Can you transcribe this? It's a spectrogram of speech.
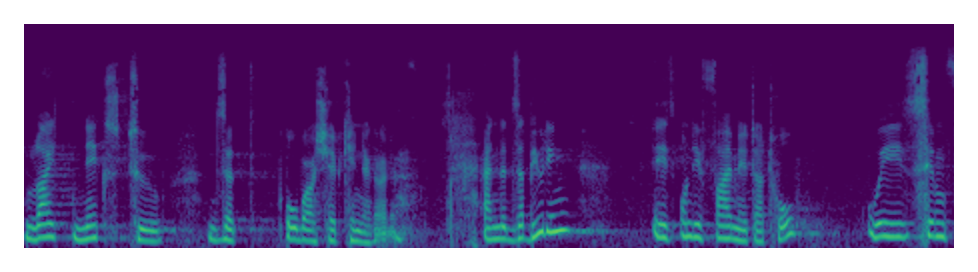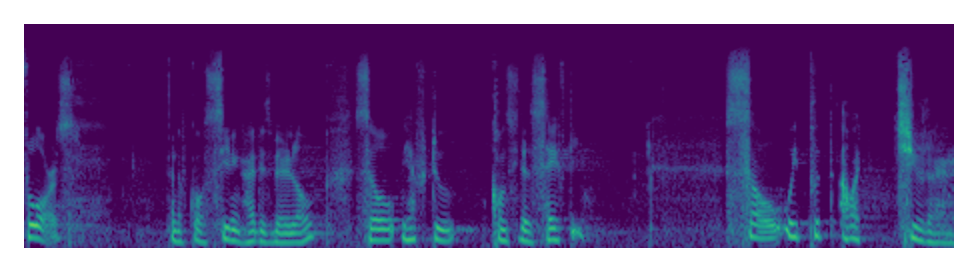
right next to the oval-shaped kindergarten. And the building is only five meter tall with seven floors. And of course, ceiling height is very low. So we have to consider safety. So we put our children,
